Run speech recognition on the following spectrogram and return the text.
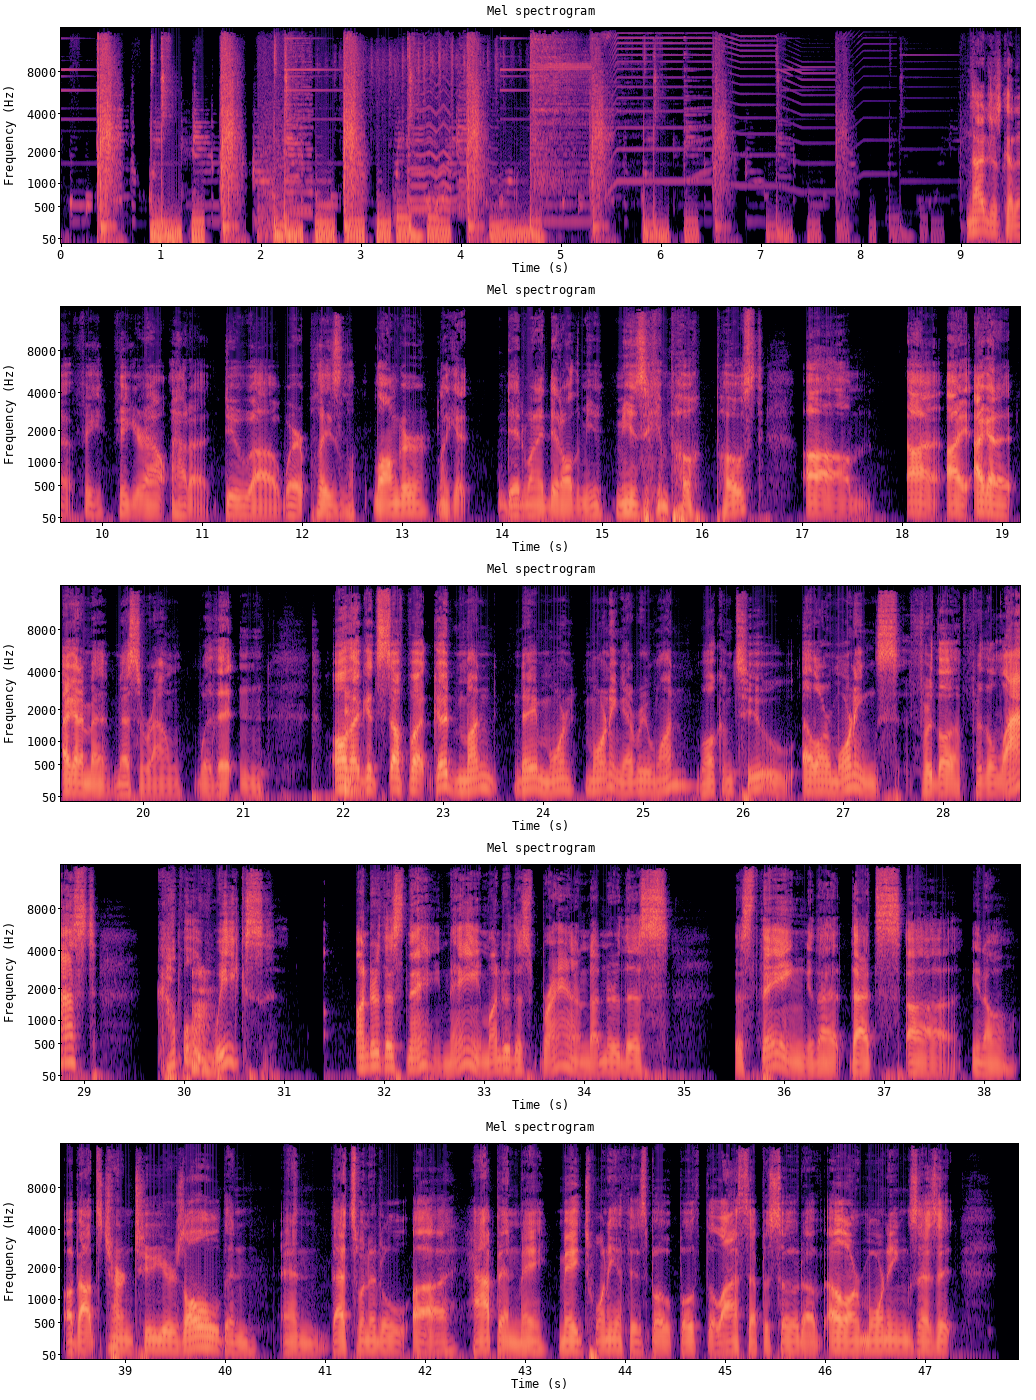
Now I just gotta fig- figure out how to do uh, where it plays l- longer, like it did when I did all the mu- music in po- post. Um, I I I gotta I gotta me- mess around with it and all that good stuff. But good Monday mor- morning, everyone. Welcome to LR Mornings for the for the last couple of weeks under this name, name under this brand, under this this thing that that's uh you know about to turn two years old and and that's when it'll uh happen. May may 20th is both both the last episode of lr mornings as it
